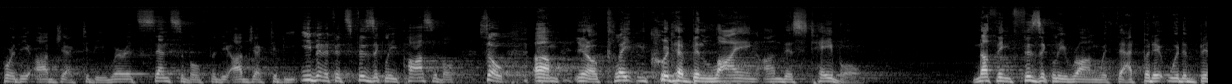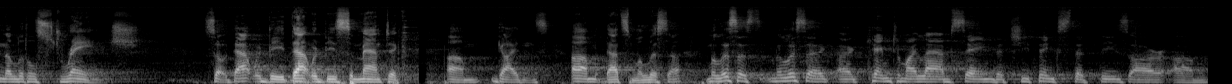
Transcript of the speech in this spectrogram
for the object to be, where it's sensible for the object to be, even if it's physically possible. So, um, you know, Clayton could have been lying on this table. Nothing physically wrong with that, but it would have been a little strange. So that would be, that would be semantic um, guidance. Um, that's Melissa. Melissa, Melissa uh, came to my lab saying that she thinks that these are um,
